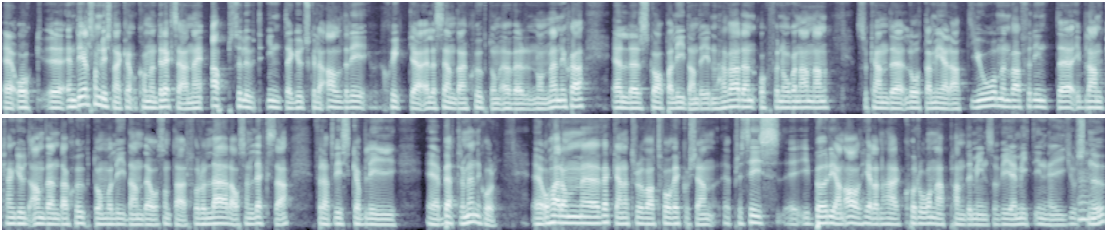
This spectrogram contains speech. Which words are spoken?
Eh, Och eh, en del som lyssnar kommer direkt säga nej, absolut inte. Gud skulle aldrig skicka eller sända en sjukdom över någon människa eller skapa lidande i den här världen. Och för någon annan så kan det låta mer att jo, men varför inte? Ibland kan Gud använda sjukdom och lidande och sånt där för att lära oss en läxa för att vi ska bli eh, bättre människor. Och här om eh, veckan, jag tror det var två veckor sedan, precis i början av hela den här coronapandemin som vi är mitt inne i just nu,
